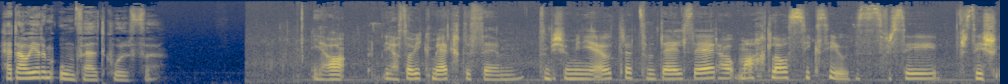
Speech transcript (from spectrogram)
hat auch ihrem Umfeld geholfen. Ja, ich habe so wie gemerkt, dass ähm, zum Beispiel meine Eltern zum Teil sehr halt machtlos waren und dass es für sie, für sie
